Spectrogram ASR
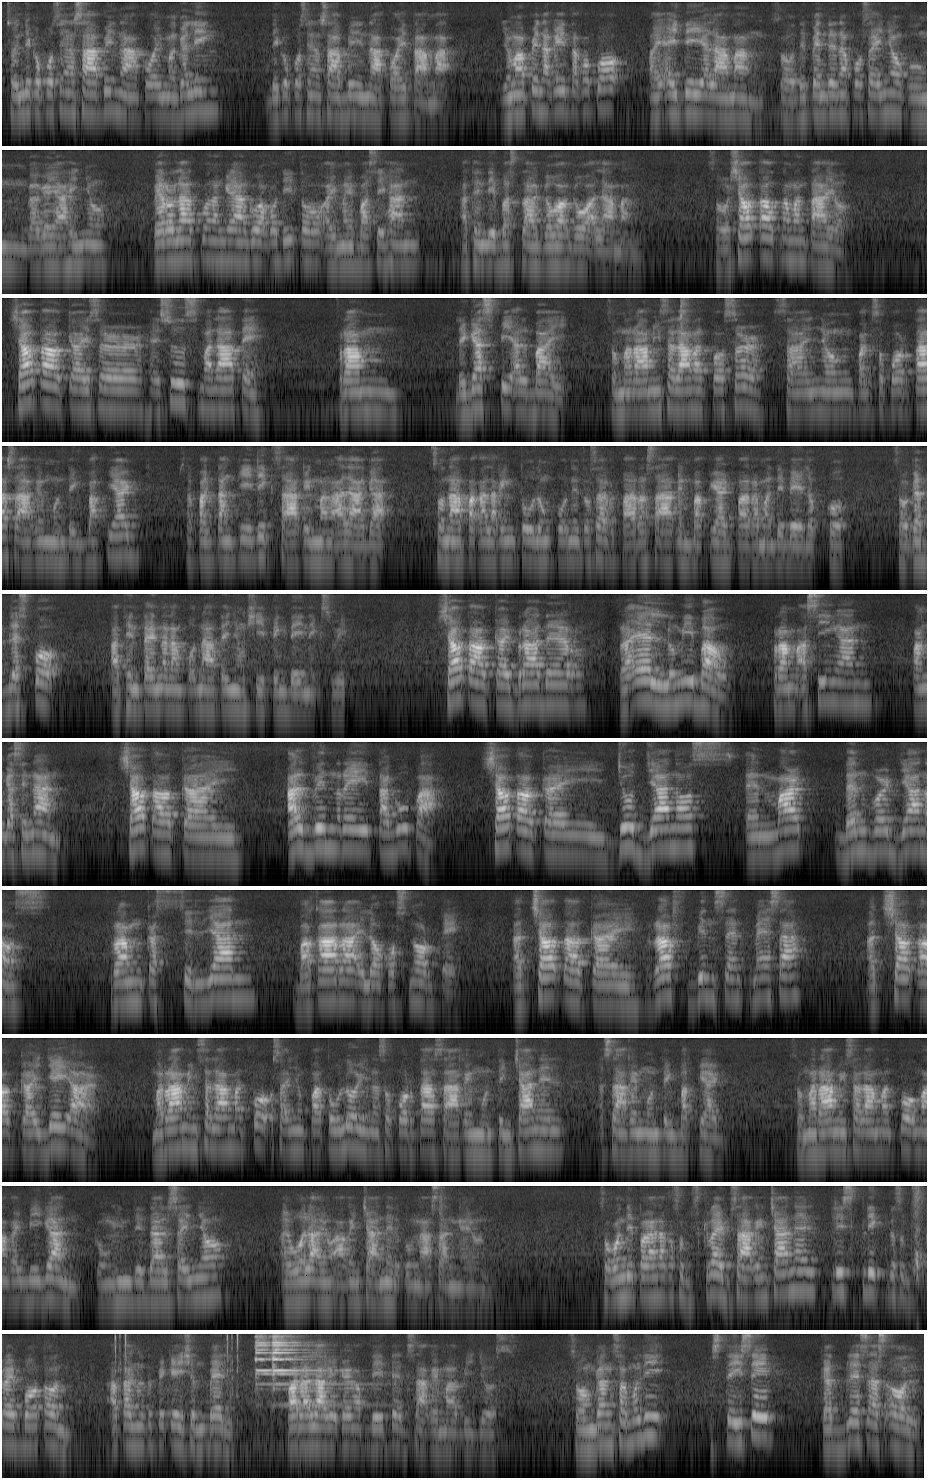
So hindi ko po sinasabi na ako ay magaling, hindi ko po sinasabi na ako ay tama. Yung mga pinakita ko po ay idea lamang. So depende na po sa inyo kung gagayahin nyo. Pero lahat po ng ginagawa ko dito ay may basihan at hindi basta gawa-gawa lamang. So shout out naman tayo. Shout out kay Sir Jesus Malate from Legazpi Albay. So maraming salamat po sir sa inyong pagsuporta sa aking munting backyard, sa pagtangkilik sa aking mga alaga. So napakalaking tulong po nito sir para sa aking backyard para ma-develop ko. So God bless po at hintayin na lang po natin yung shipping day next week. Shout out kay brother Rael Lumibaw from Asingan, Pangasinan. Shout out kay Alvin Ray Tagupa. Shout out kay Jude Janos and Mark Denver Janos from Casillan, Bacara, Ilocos Norte. At shout out kay Ralph Vincent Mesa at shout out kay JR Maraming salamat po sa inyong patuloy na suporta sa aking munting channel at sa aking munting backyard. So maraming salamat po mga kaibigan. Kung hindi dahil sa inyo, ay wala yung aking channel kung nasaan ngayon. So kung hindi pa ka nakasubscribe sa aking channel, please click the subscribe button at ang notification bell para lagi kayong updated sa aking mga videos. So hanggang sa muli, stay safe, God bless us all.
